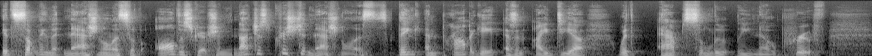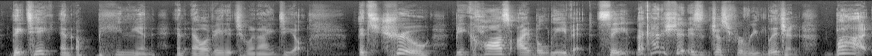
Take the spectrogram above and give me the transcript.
It's something that nationalists of all description, not just Christian nationalists, think and propagate as an idea with absolutely no proof. They take an opinion and elevate it to an ideal. It's true because I believe it. See, that kind of shit isn't just for religion, but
